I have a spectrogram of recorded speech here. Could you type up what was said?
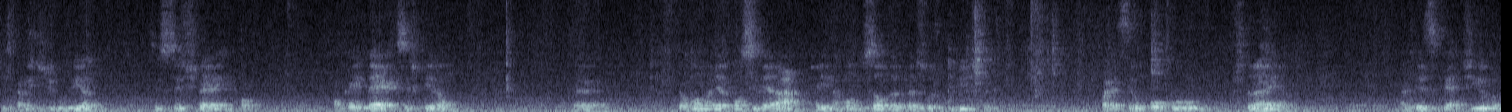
tipicamente de governo, se vocês tiverem qualquer ideia que vocês queiram é, de alguma maneira considerar aí na condução da, das suas políticas, parecer um pouco estranha, às vezes criativa,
